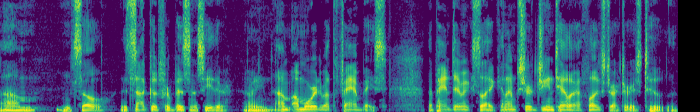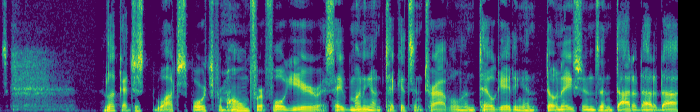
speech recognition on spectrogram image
Um, and so it's not good for business either. I mean, I'm, I'm worried about the fan base. The pandemic's like, and I'm sure Gene Taylor, athletics director, is too. It's, look, I just watched sports from home for a full year. I saved money on tickets and travel and tailgating and donations and da da da da da.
